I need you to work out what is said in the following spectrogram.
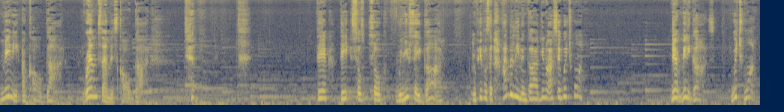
Many are called God. Remphan is called God. there, they, so, so when you say God, when people say, I believe in God, you know, I say, which one? There are many gods. Which one?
